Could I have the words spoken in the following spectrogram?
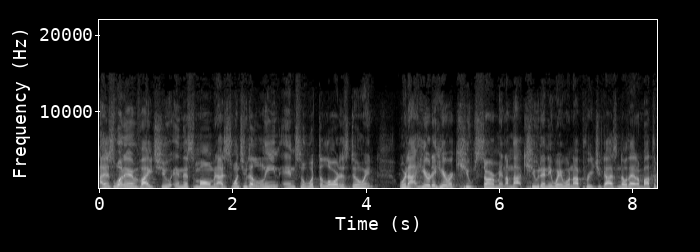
I just want to invite you in this moment. I just want you to lean into what the Lord is doing. We're not here to hear a cute sermon. I'm not cute anyway when I preach. You guys know that. I'm about to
